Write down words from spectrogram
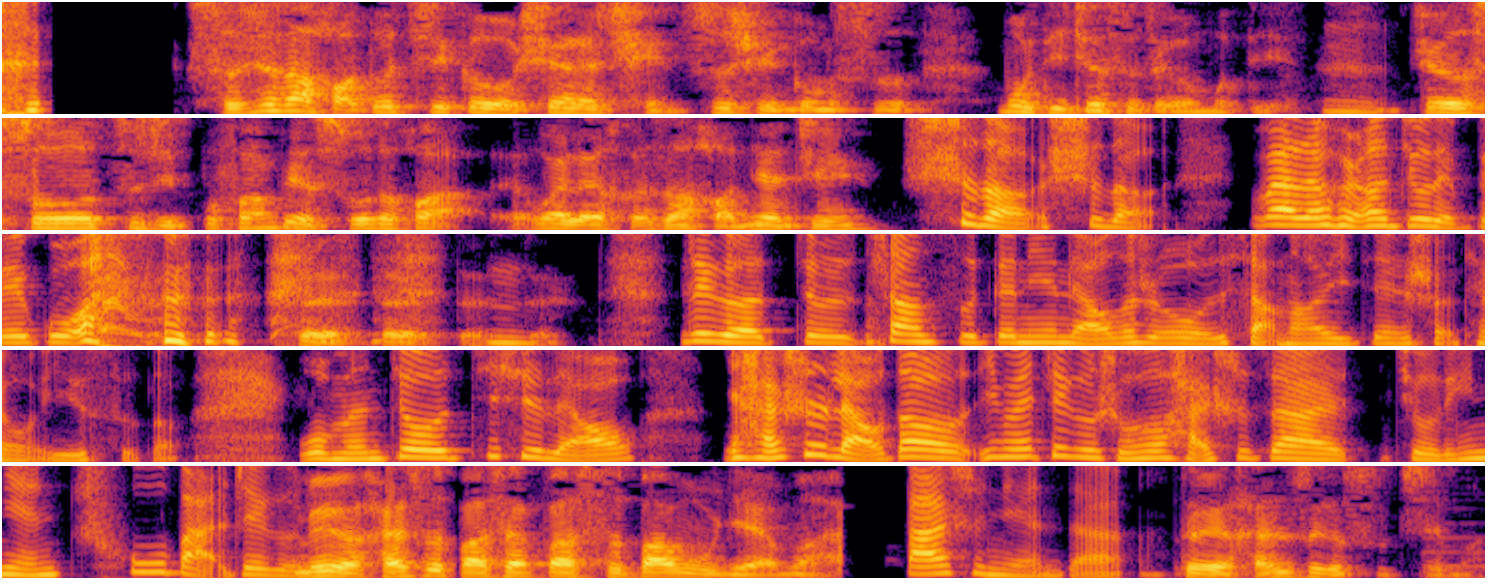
实际上，好多机构现在请咨询公司，目的就是这个目的，嗯，就是说自己不方便说的话，外来和尚好念经。是的，是的，外来和尚就得背锅。对对对对。这个就是上次跟您聊的时候，我就想到一件事，挺有意思的。我们就继续聊，你还是聊到，因为这个时候还是在九零年初吧？这个没有，还是八三、八四、八五年嘛？八十年代，对，还是这个时期嘛。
